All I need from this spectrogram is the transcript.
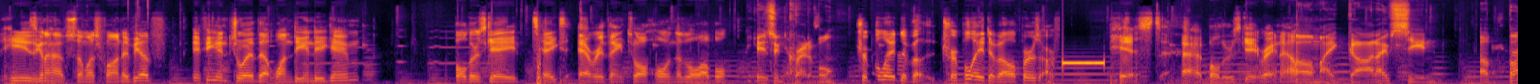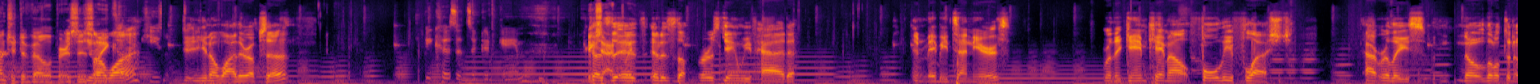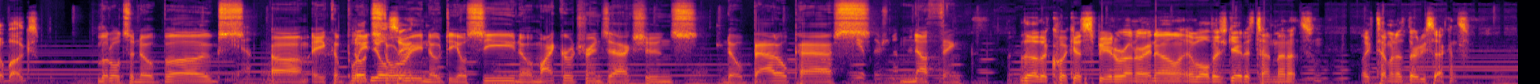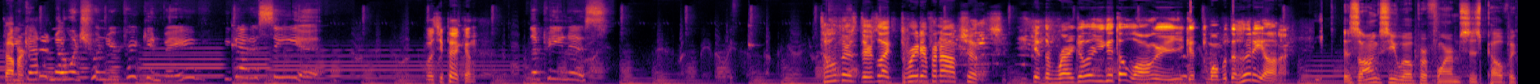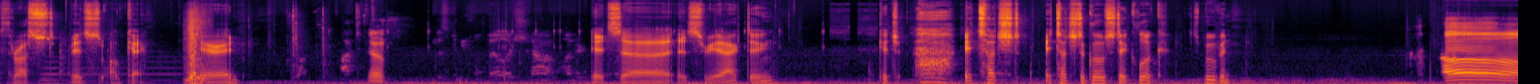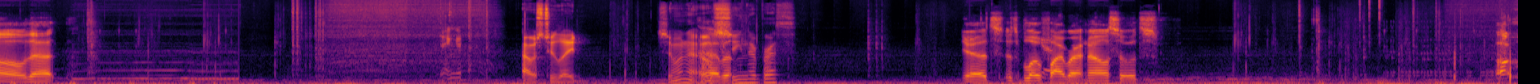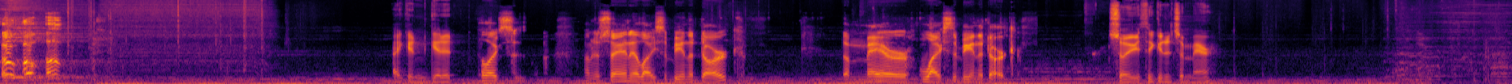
he's He's gonna have so much fun. If he had, if he enjoyed that one D and D game, Baldur's Gate takes everything to a whole another level. It's incredible. AAA devel- AAA developers are pissed at Baldur's Gate right now. Oh my god, I've seen a bunch of developers. It's You know like, why? he's Do you know why they're upset? because it's a good game. Because Exactly. it, it is the first game we've had in maybe 10 years where the game came out fully fleshed at release with no little to no bugs. Little to no bugs, um, a complete DLC. story, no DLC, no microtransactions, no battle pass, Yep, there's nothing. nothing. The the quickest speed run right now in Baldur's Gate is 10 minutes. Like 10 minutes 30 seconds. You gotta know which one you're picking, babe. You gotta see it. What's he picking? The penis. Tell him there's there's like three different options. You get the regular, you get the longer, you get the one with the hoodie on it. As long as he well performs his pelvic thrust, it's okay. Jared. Yeah. It's uh, it's reacting. Get you. it touched. It touched the glow stick. Look, it's moving. Oh, that Dang it. I was too late. Is anyone have else it. seeing their breath? yeah, it's it's below Yeah. five right now, so it's. Oh, oh, oh, oh. I can get it. It likes to, I'm just saying it likes to be in the dark. The mare likes to be in the dark. So you're thinking it's a mare?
